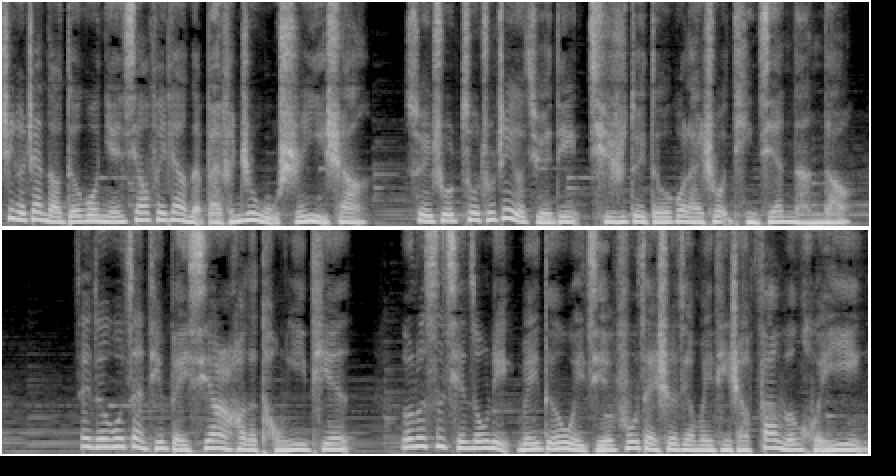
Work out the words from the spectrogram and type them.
这个占到德国年消费量的百分之五十以上。所以说，做出这个决定其实对德国来说挺艰难的。在德国暂停北溪二号的同一天，俄罗斯前总理梅德韦杰夫在社交媒体上发文回应。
